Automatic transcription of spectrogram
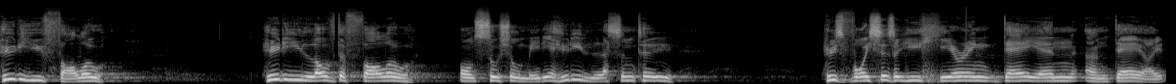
who do you follow? Who do you love to follow on social media? Who do you listen to? Whose voices are you hearing day in and day out?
